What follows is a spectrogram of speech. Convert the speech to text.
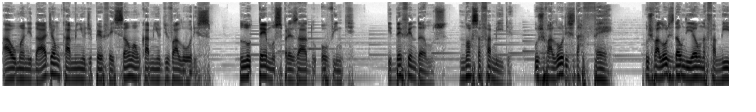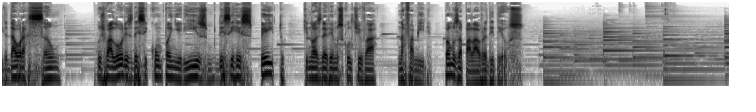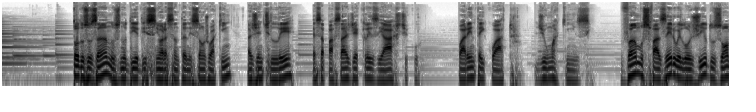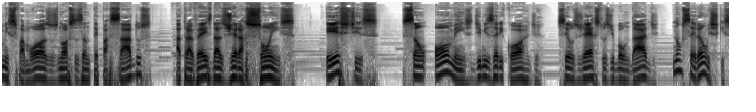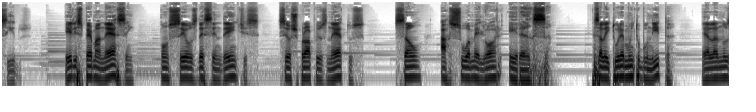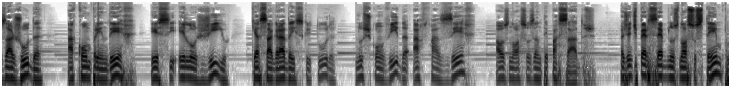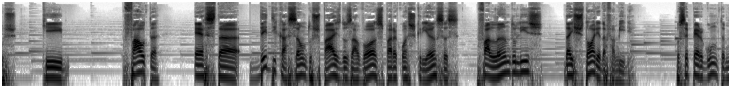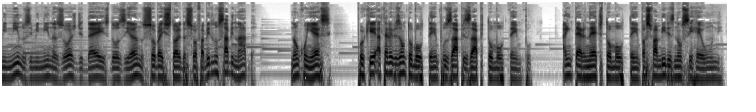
a humanidade a um caminho de perfeição, a um caminho de valores. Lutemos, prezado ouvinte, e defendamos nossa família, os valores da fé, os valores da união na família, da oração, os valores desse companheirismo, desse respeito que nós devemos cultivar na família. Vamos à palavra de Deus. Todos os anos, no dia de Senhora Santana e São Joaquim, a gente lê essa passagem de Eclesiástico 44, de 1 a 15. Vamos fazer o elogio dos homens famosos, nossos antepassados, através das gerações. Estes são homens de misericórdia, seus gestos de bondade não serão esquecidos eles permanecem com seus descendentes, seus próprios netos, são a sua melhor herança. Essa leitura é muito bonita, ela nos ajuda a compreender esse elogio que a Sagrada Escritura nos convida a fazer aos nossos antepassados. A gente percebe nos nossos tempos que falta esta dedicação dos pais, dos avós para com as crianças, falando-lhes da história da família. Você pergunta meninos e meninas hoje de 10, 12 anos sobre a história da sua família, não sabe nada, não conhece, porque a televisão tomou tempo, o Zap Zap tomou tempo, a internet tomou tempo, as famílias não se reúnem.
